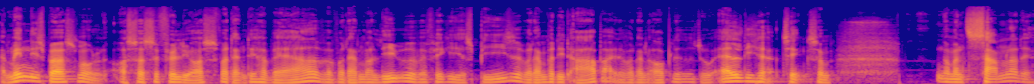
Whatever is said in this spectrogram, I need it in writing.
almindelige spørgsmål, og så selvfølgelig også, hvordan det har været, hvordan var livet, hvad fik I at spise, hvordan var dit arbejde, hvordan oplevede du alle de her ting, som når man samler det,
